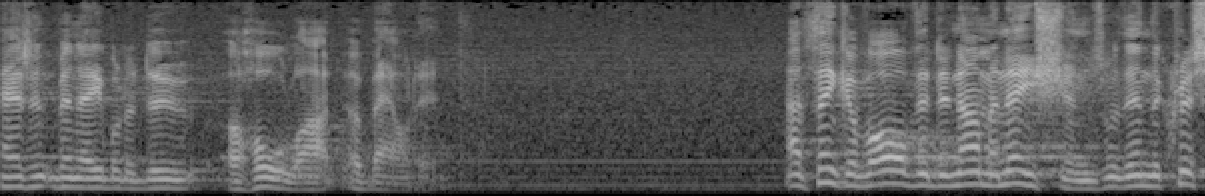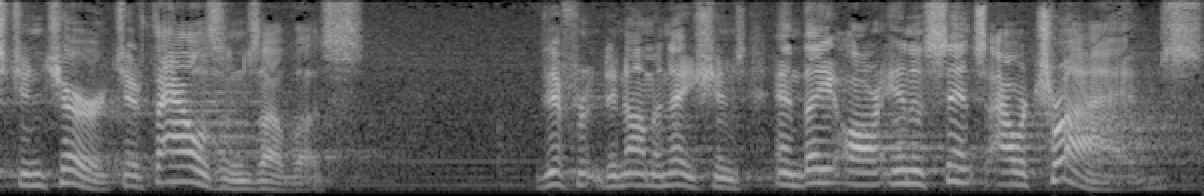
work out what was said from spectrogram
hasn't been able to do a whole lot about it. I think of all the denominations within the Christian church. There are thousands of us, different denominations, and they are, in a sense, our tribes.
